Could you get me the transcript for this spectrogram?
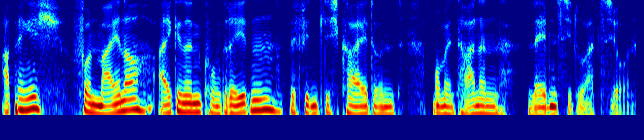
abhängig von meiner eigenen konkreten Befindlichkeit und momentanen Lebenssituation.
